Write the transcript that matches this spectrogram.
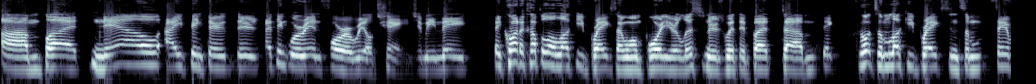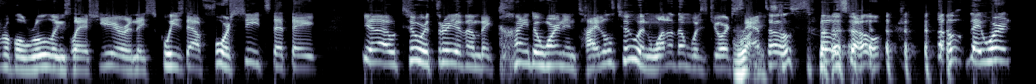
um, but now I think they're, they're I think we're in for a real change. I mean, they they caught a couple of lucky breaks. I won't bore your listeners with it, but um, they caught some lucky breaks and some favorable rulings last year, and they squeezed out four seats that they you know, two or three of them they kind of weren't entitled to, and one of them was George right. Santos. So, so, so, they weren't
